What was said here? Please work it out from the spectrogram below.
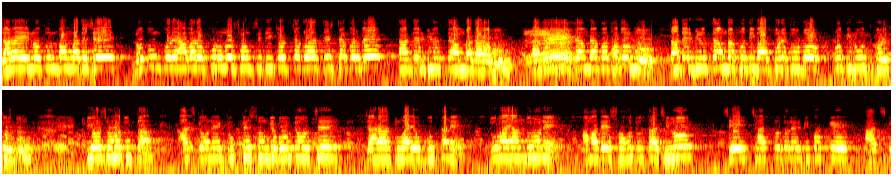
নতুন বাংলাদেশে নতুন করে আবারও পুরনো সংস্কৃতি চর্চা করার চেষ্টা করবে তাদের বিরুদ্ধে আমরা দাঁড়াবো। তাদের বিরুদ্ধে আমরা কথা বলব। তাদের বিরুদ্ধে আমরা প্রতিবাদ করে তুলবো প্রতিরোধ করে তুলবো। প্রিয় সহযোদ্ধা আজকে অনেক দুঃখের সঙ্গে বলতে হচ্ছে যারা জুলাই অভ্যুত্থানে জুলাই আন্দোলনে আমাদের সহযোদ্ধা ছিল সেই ছাত্র দলের বিপক্ষে আজকে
